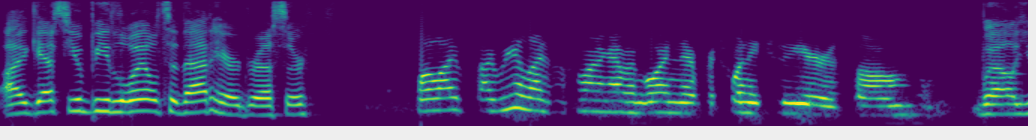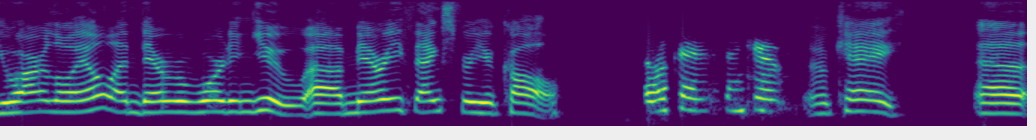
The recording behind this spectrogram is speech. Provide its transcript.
I guess you'd be loyal to that hairdresser. Well, I, I realized this morning I've been going there for 22 years, so. Well, you are loyal and they're rewarding you. Uh, Mary, thanks for your call. Okay, thank you. Okay. Uh,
